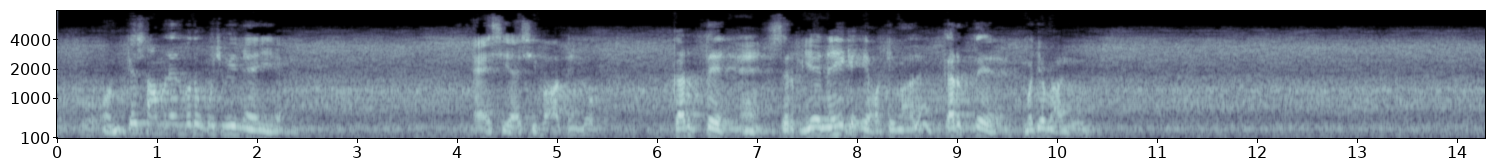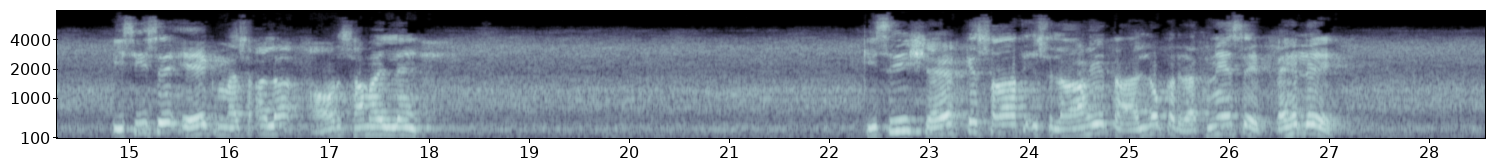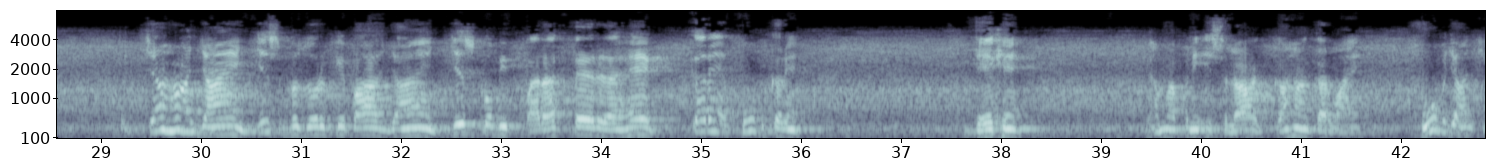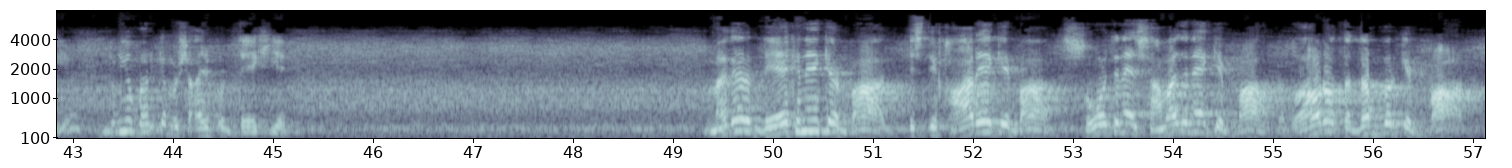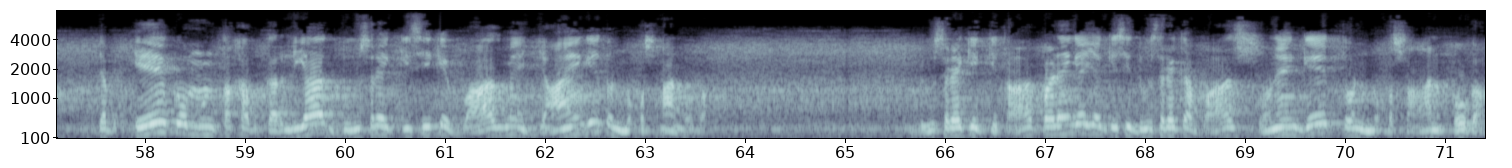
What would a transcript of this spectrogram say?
ان کے سامنے وہ تو کچھ بھی نہیں ہے۔ ایسی ایسی باتیں لوگ کرتے ہیں۔ صرف یہ نہیں کہ احتمال ہے، کرتے ہیں، مجھے معلوم۔ اسی سے ایک مسئلہ اور سمجھ لیں۔ کسی شیخ کے ساتھ اصلاحی تعلق رکھنے سے پہلے جہاں جائیں، جس بزرگ کے پاس جائیں، جس کو بھی پرکھتے رہیں، کریں، خوب کریں۔ دیکھیں کہ ہم اپنی اصلاح کہاں کروائیں۔ خوب جانچیے دنیا بھر کے مشاعر کو دیکھیے۔ مگر دیکھنے کے بعد، استخارے کے بعد، سوچنے، سمجھنے کے بعد، غور و تدبر کے بعد، جب ایک کو منتخب کر لیا، دوسرے کسی کے بعد میں جائیں گے تو نقصان ہوگا۔ دوسرے کی کتاب پڑھیں گے یا کسی دوسرے کا بات سنیں گے تو نقصان ہوگا۔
